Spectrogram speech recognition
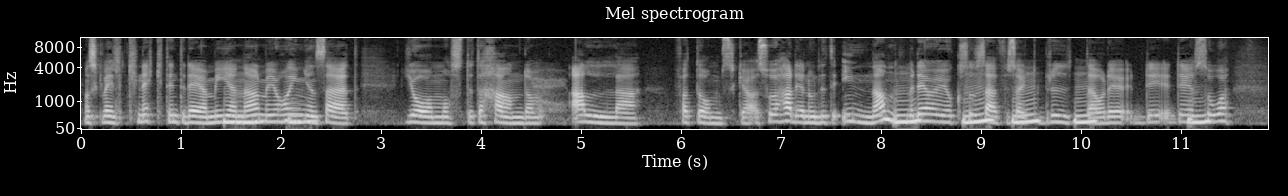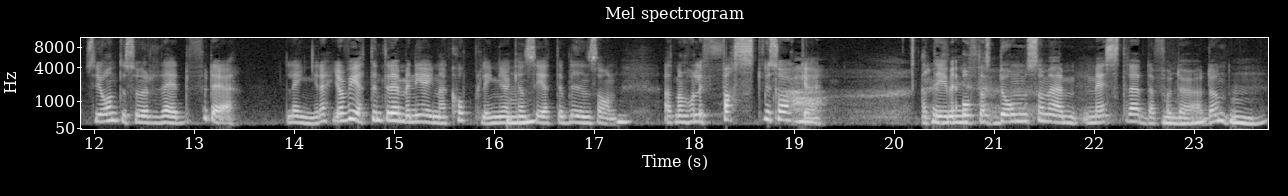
man skulle vara helt knäckt, det är inte det jag menar, men jag har ingen så här att jag måste ta hand om alla för att de ska, så hade jag nog lite innan, men det har jag också så här försökt bryta och det, det, det är så, så jag är inte så rädd för det längre. Jag vet inte det med min egna koppling, jag kan se att det blir en sån, att man håller fast vid saker. Att det är oftast de som är mest rädda för döden.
